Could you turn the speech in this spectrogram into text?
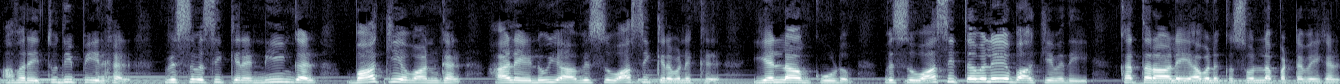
அவரை துதிப்பீர்கள். விசுவசிக்கிற நீங்கள் பாக்கியவான்கள். ஹலே லூயா விசுவாசிக்கிறவனுக்கு எல்லாம் கூடும். விசுவாசித்தவளே பாக்கியவதி. கத்தராலே அவளுக்கு சொல்லப்பட்டவைகள்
